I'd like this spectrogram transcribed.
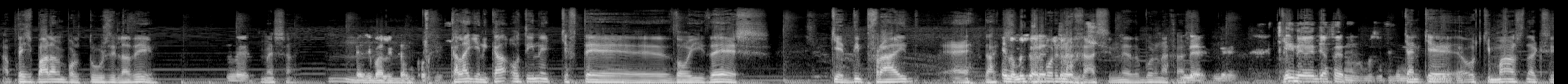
Α, Παίζει μπάλα με πολτούς δηλαδή; Ναι, Μέσα. έχει Μμμ. βάλει τα κόσμος. Καλά γενικά ό,τι είναι κεφτεδοειδές και deep fried ε, εντάξει, Ε, νομίζω δεν αρέσει μπορεί να όλους. χάσει. Ναι, δεν μπορεί να χάσει. Ναι, ναι. Είναι ενδιαφέρον όμως. επειδή Και αν και είναι- ο Κιμάς εντάξει,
